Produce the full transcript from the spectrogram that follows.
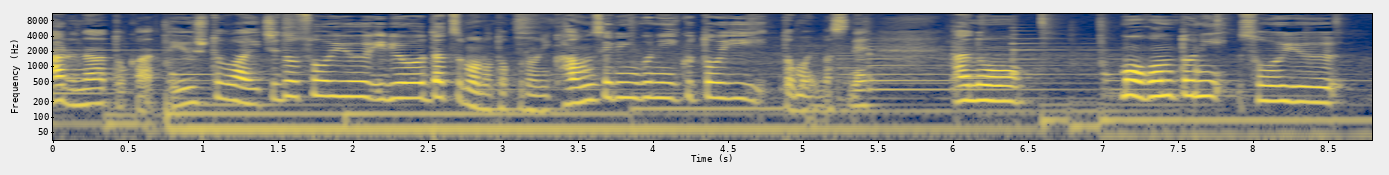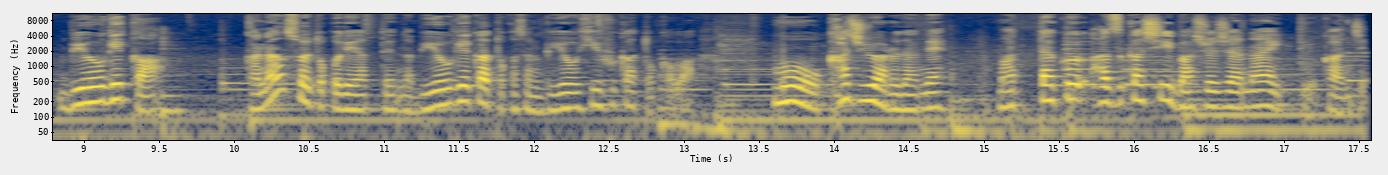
あるなとかっていう人は一度そういう医療脱毛のところにカウンセリングに行くといいと思いますね。あのもう本当にそういう美容外科かな？そういうとこでやってるの。は美容外科とかその美容皮膚科とかは。もうカジュアルだね。全く恥ずかしい場所じゃないっていう感じ。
